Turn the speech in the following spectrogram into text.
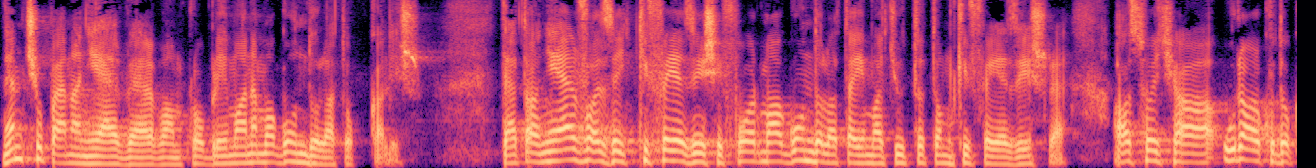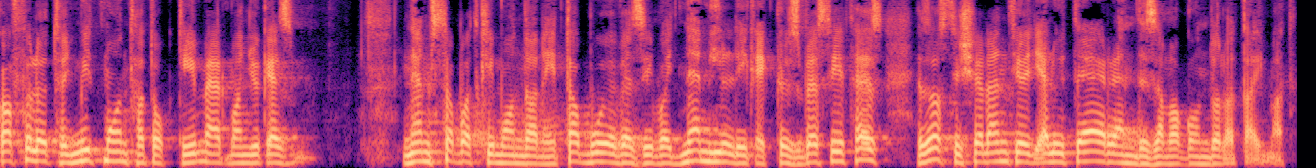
nem csupán a nyelvvel van probléma, hanem a gondolatokkal is. Tehát a nyelv az egy kifejezési forma, a gondolataimat juttatom kifejezésre. Az, hogyha uralkodok a fölött, hogy mit mondhatok ki, mert mondjuk ez nem szabad kimondani, tabuölvezi, vagy nem illik egy közbeszédhez, ez azt is jelenti, hogy előtte elrendezem a gondolataimat.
